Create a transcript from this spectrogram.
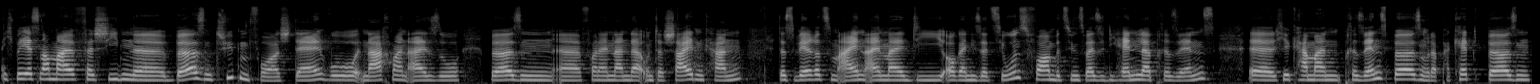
ich will jetzt nochmal verschiedene Börsentypen vorstellen, wonach man also Börsen äh, voneinander unterscheiden kann. Das wäre zum einen einmal die Organisationsform bzw. die Händlerpräsenz. Äh, hier kann man Präsenzbörsen oder Parkettbörsen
